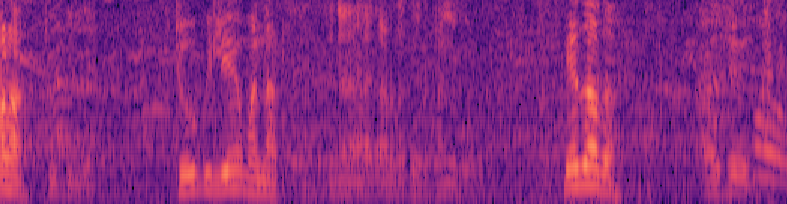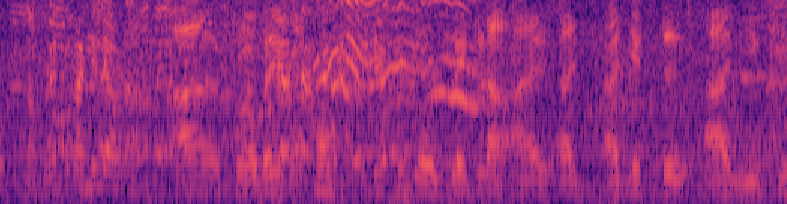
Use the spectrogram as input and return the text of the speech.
ആണ്. ടു ബില്യൺ മന്നാട്ട് ഏതാ ശരി. നമ്മളിപ്പോ കണ്ടില്ല അവിടെ? ആ സ്ട്രോബെറി ഒക്കെ. ഇതൊക്കെ ഗോൾഡ് പ്ലേറ്റഡാ ആ ഞെട്ട് ആ ലീഫ്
